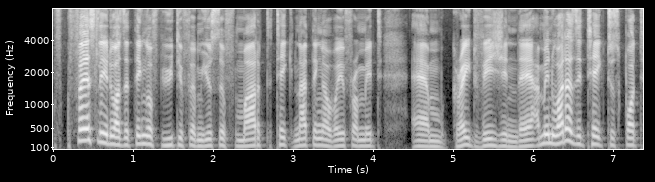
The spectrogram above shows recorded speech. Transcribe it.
F- Firstly, it was a thing of beauty from Yusuf Maart. Take nothing away from it. Um, great vision there. I mean, what does it take to spot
